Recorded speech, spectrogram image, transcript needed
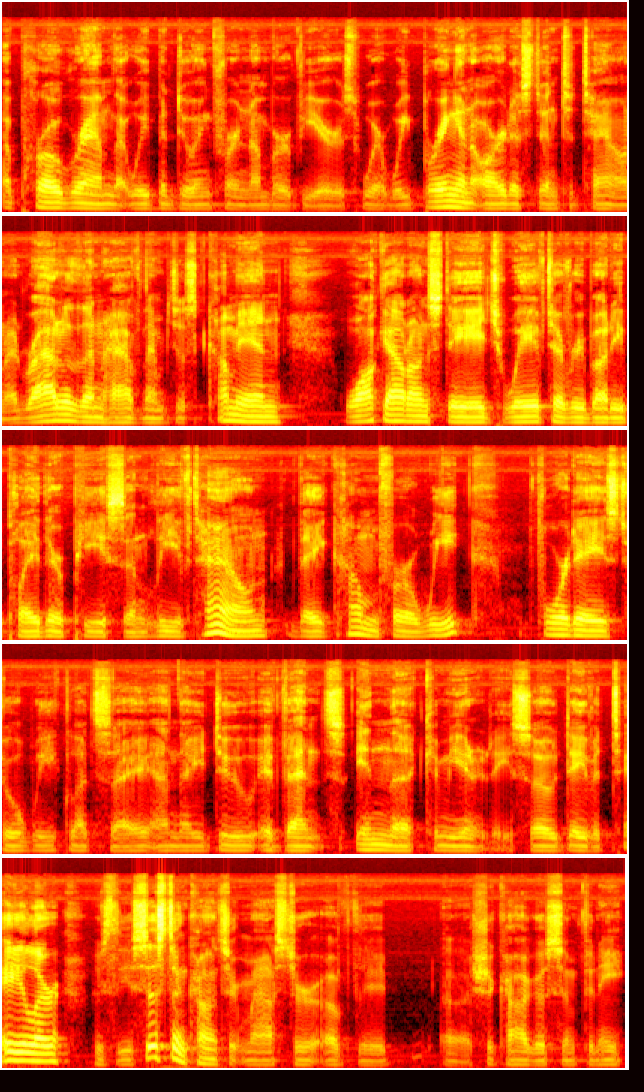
a program that we've been doing for a number of years where we bring an artist into town, and rather than have them just come in, walk out on stage, wave to everybody, play their piece, and leave town, they come for a week, four days to a week, let's say, and they do events in the community. So David Taylor, who's the assistant concertmaster of the uh, Chicago Symphony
